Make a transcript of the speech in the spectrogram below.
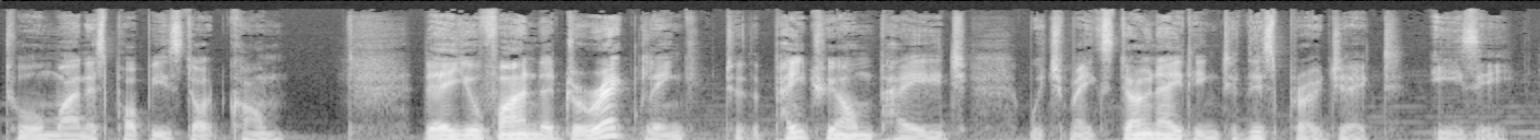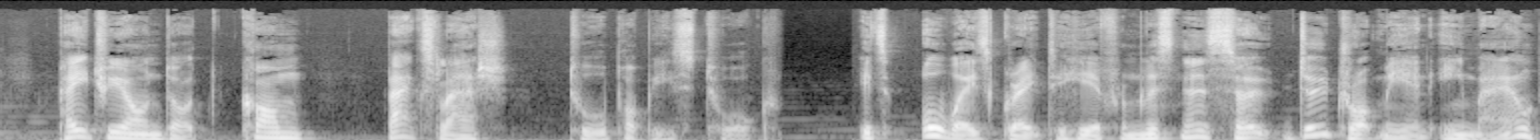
tall-poppies.com. There you'll find a direct link to the Patreon page, which makes donating to this project easy. Patreon.com backslash Tall Poppies Talk. It's always great to hear from listeners, so do drop me an email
